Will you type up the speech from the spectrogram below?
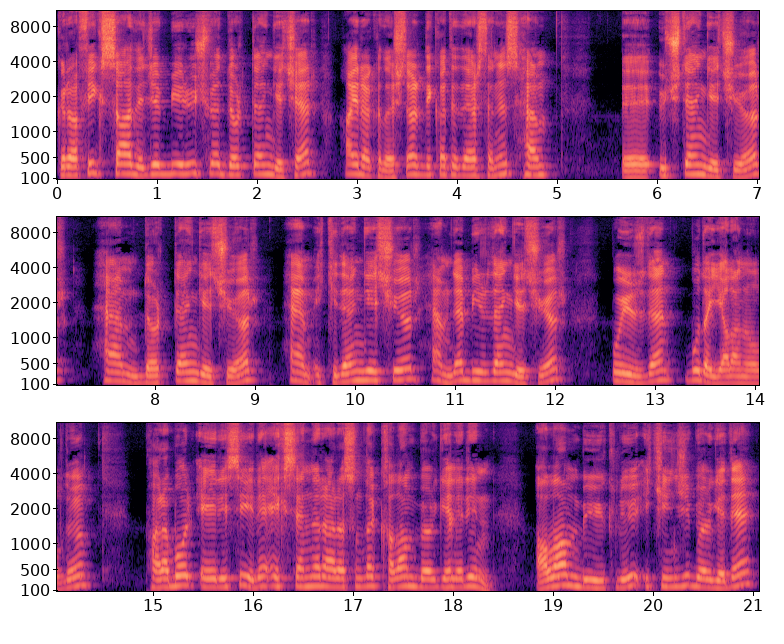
Grafik sadece 1, 3 ve 4'ten geçer. Hayır arkadaşlar dikkat ederseniz hem e, 3'ten geçiyor hem 4'ten geçiyor hem 2'den geçiyor hem de 1'den geçiyor. Bu yüzden bu da yalan oldu. Parabol eğrisi ile eksenler arasında kalan bölgelerin alan büyüklüğü ikinci bölgede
